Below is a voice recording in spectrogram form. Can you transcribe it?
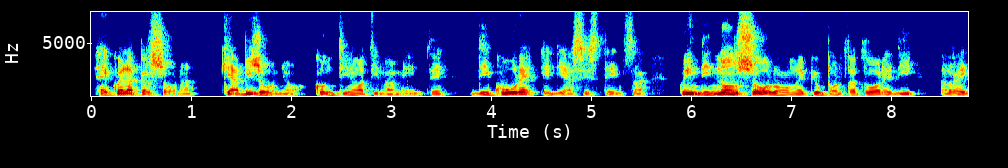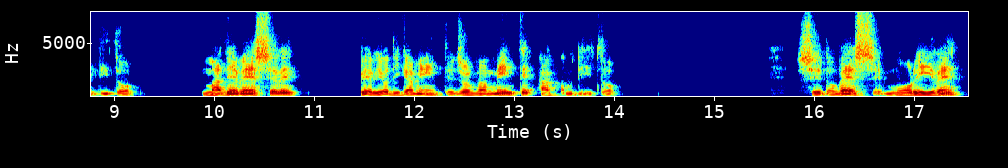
è quella persona che ha bisogno continuativamente di cure e di assistenza, quindi non solo non è più portatore di reddito, ma deve essere periodicamente, giornalmente accudito. Se dovesse morire,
